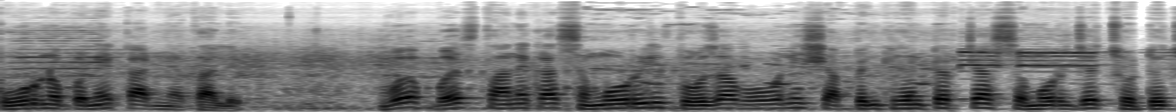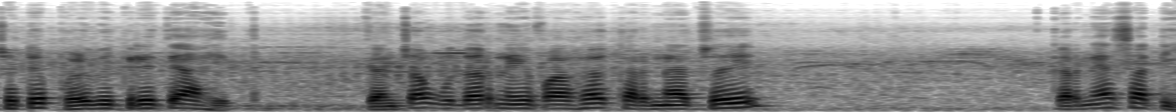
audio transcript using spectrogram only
पूर्णपणे काढण्यात आले व बस स्थानकासमोरील तुळजाभवानी शॉपिंग सेंटरच्या समोर जे छोटे छोटे फळ विक्रेते आहेत त्यांचा उदरनिर्वाह करण्याचे करण्यासाठी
